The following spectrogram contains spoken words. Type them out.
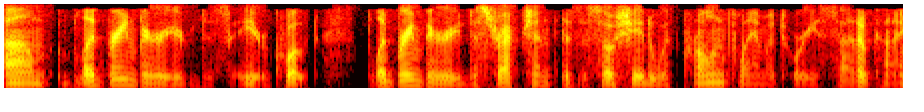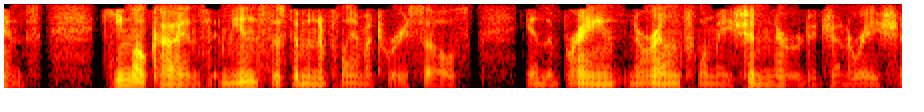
Um, blood-brain barrier, here, quote, blood-brain barrier disruption is associated with pro-inflammatory cytokines, chemokines, immune system and inflammatory cells in the brain, neuroinflammation, neurodegeneration.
